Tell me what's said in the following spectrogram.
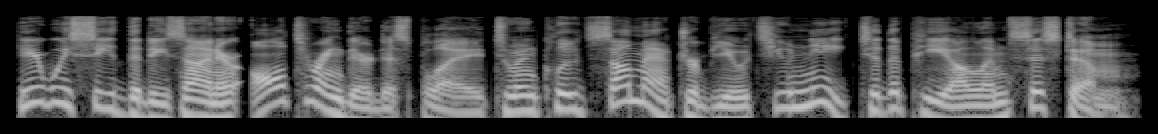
Here we see the designer altering their display to include some attributes unique to the PLM system.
